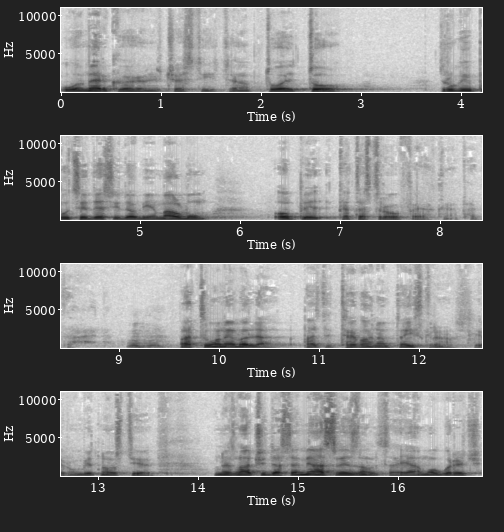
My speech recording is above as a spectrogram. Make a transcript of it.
u Ameriku, ja ne čestitam, to je to. Drugi put se desi, dobijem album, opet katastrofa. Ja pa daj, pa to ne valja. Pazite, treba nam ta iskrenost, jer umjetnost je, ne znači da sam ja sveznalica, ja mogu reći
